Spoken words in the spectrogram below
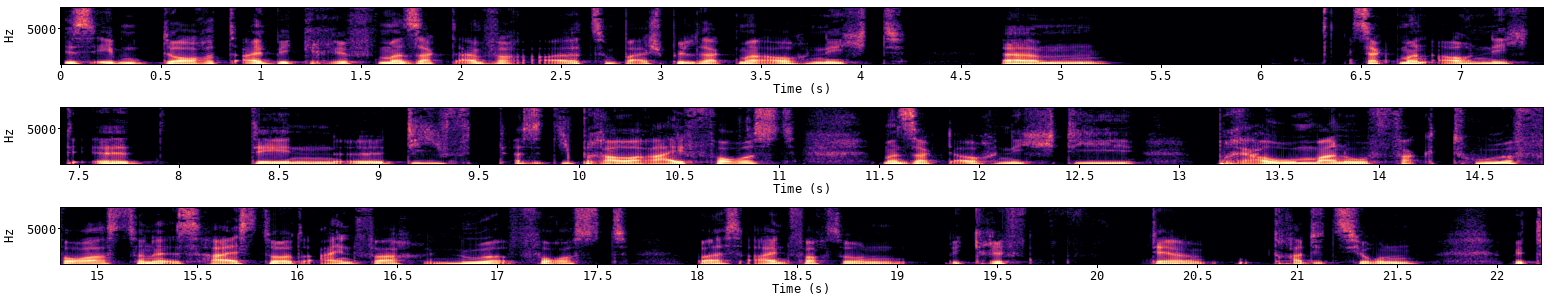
ist eben dort ein Begriff. Man sagt einfach, äh, zum Beispiel sagt man auch nicht, ähm, sagt man auch nicht äh, den äh, die also die Brauerei Forst. Man sagt auch nicht die Braumanufaktur Forst, sondern es heißt dort einfach nur Forst weil es einfach so ein Begriff der Tradition mit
